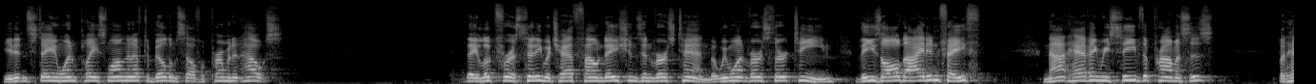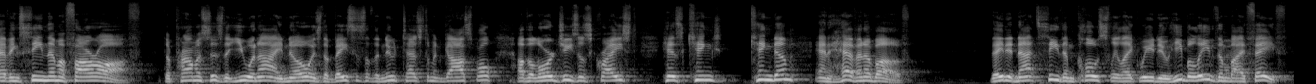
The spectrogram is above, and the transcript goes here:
He didn't stay in one place long enough to build himself a permanent house. They look for a city which hath foundations in verse 10, but we want verse 13. These all died in faith, not having received the promises, but having seen them afar off. The promises that you and I know as the basis of the New Testament gospel of the Lord Jesus Christ, his king, kingdom, and heaven above. They did not see them closely like we do. He believed them by faith,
